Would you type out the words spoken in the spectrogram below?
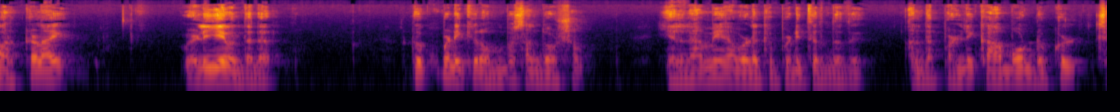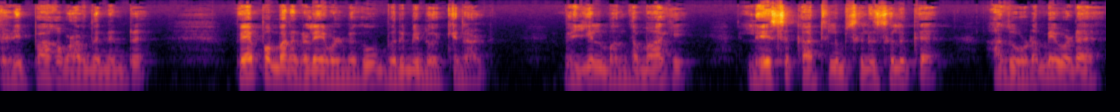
பற்களாய் வெளியே வந்தனர். ருக்மிணிக்கு ரொம்ப சந்தோஷம். எல்லாமே அவளுக்கு பிடித்திருந்தது. அந்த பள்ளி காம்பவுண்டுக்குள் செழிப்பாக வளர்ந்து நின்ற வேப்ப மரங்களை அவள் மிகவும் விரும்பி நோக்கினாள். வெயில் மந்தமாகி லேசு காற்றிலும் சிலுசிலுக்க அது உடம்பை விட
